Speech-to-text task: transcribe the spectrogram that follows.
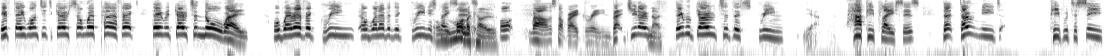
If they wanted to go somewhere perfect, they would go to Norway or wherever green or whatever the greenest Or place Monaco. is. Or well, that's not very green, but do you know No. they will go to this green Yeah. happy places that don't need people to see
